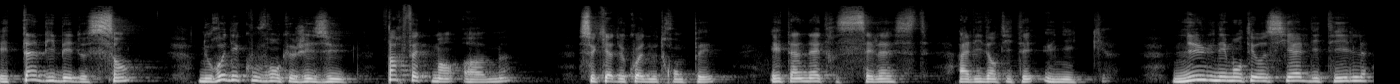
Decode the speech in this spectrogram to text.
est imbibé de sang, nous redécouvrons que Jésus, parfaitement homme, ce qui a de quoi nous tromper, est un être céleste à l'identité unique. Nul n'est monté au ciel, dit-il,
